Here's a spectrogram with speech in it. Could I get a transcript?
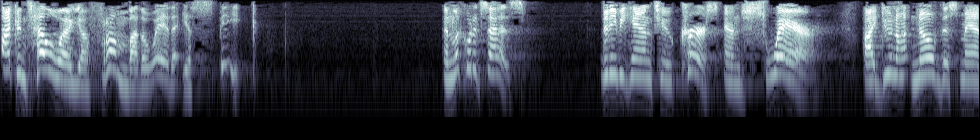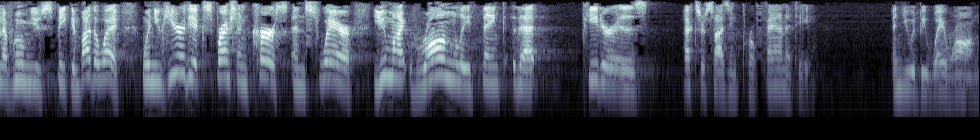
I can tell where you're from by the way that you speak. And look what it says. Then he began to curse and swear. I do not know this man of whom you speak. And by the way, when you hear the expression curse and swear, you might wrongly think that Peter is exercising profanity. And you would be way wrong.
